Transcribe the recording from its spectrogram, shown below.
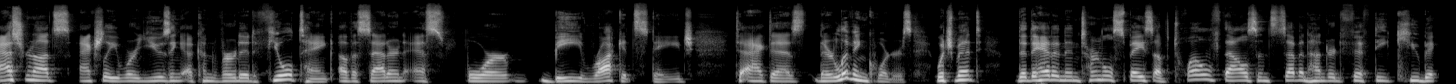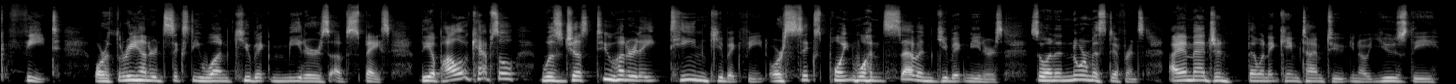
Astronauts actually were using a converted fuel tank of a Saturn S4B rocket stage to act as their living quarters, which meant that they had an internal space of 12,750 cubic feet, or 361 cubic meters of space. The Apollo capsule was just 218 cubic feet, or 6.17 cubic meters, so an enormous difference. I imagine that when it came time to, you know, use the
